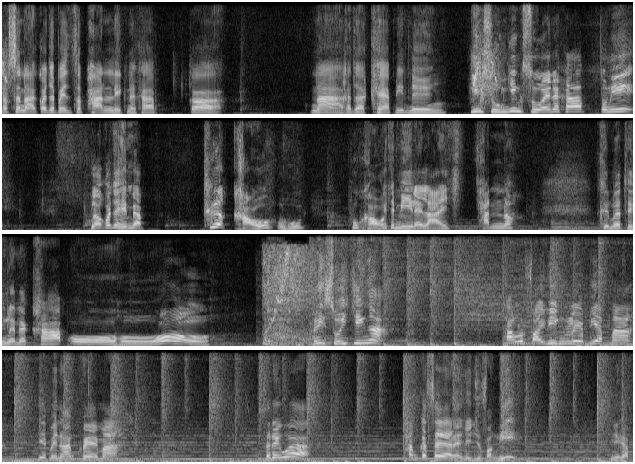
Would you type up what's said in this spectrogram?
ลักษณะก็จะเป็นสะพานเหล็กนะครับ ก็หน้าก็จะแคบนิดนึง ยิ่งสูงยิ่งสวยนะครับ ตรงนี้เราก็จะเห็นแบบเทือกเขาโอ้โห ภูเขาก็จะมีหลาย ๆ ชั้นเนาะขึ้นมาถึงแล้วนะครับ โอ้โหเฮ้ยสวยจริงอะทางรถไฟวิ่งเรียบเรียบๆมาเรียบไปน้ำแควมา แสดงว่าทำกระแสอะไรจะอยู่ฝั่งนี้นี่ครับ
